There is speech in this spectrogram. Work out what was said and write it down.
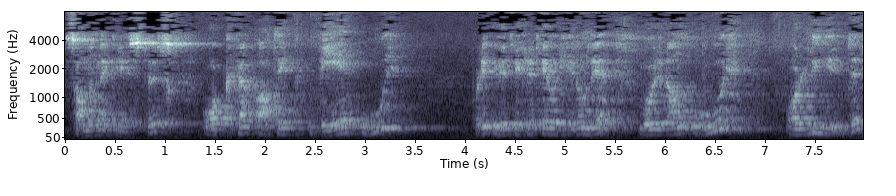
sammen med Kristus, og at de ved ord For de utvikler teorier om det. Hvordan ord og lyder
